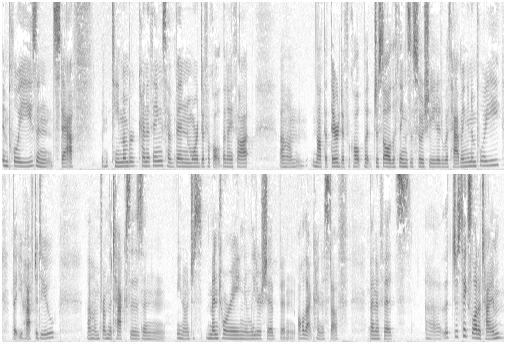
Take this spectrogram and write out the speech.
employees and staff and team member kind of things have been more difficult than I thought. Um, not that they're difficult, but just all the things associated with having an employee that you have to do um, from the taxes and you know just mentoring and leadership and all that kind of stuff, benefits. Uh, it just takes a lot of time.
